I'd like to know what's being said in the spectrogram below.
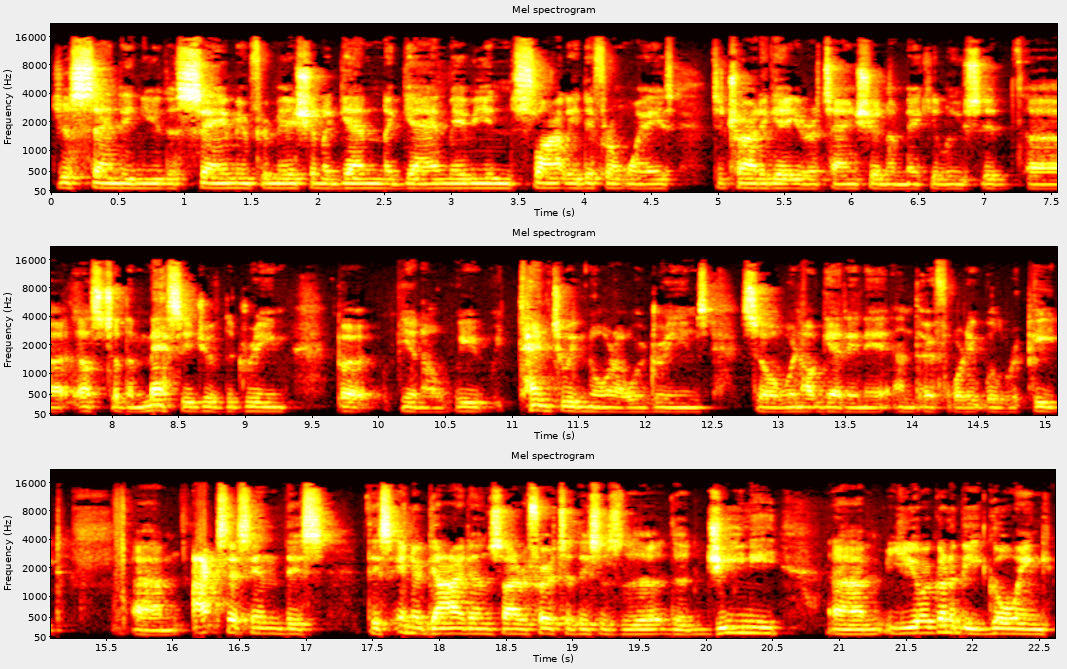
just sending you the same information again and again, maybe in slightly different ways, to try to get your attention and make you lucid uh, as to the message of the dream. But you know, we, we, tend to ignore our dreams, so we're not getting it, and therefore it will repeat. Um, accessing this this inner guidance, I refer to this as the the genie. Um, you're going to be going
